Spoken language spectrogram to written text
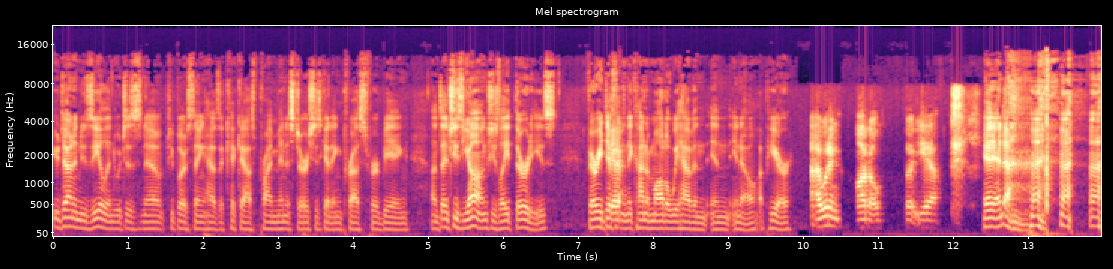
You're down in New Zealand, which is now people are saying has a kick-ass prime minister. She's getting pressed for being, and she's young. She's late 30s. Very different yeah. than the kind of model we have in, in you know up here. I wouldn't model but yeah. Yeah, yeah. No.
